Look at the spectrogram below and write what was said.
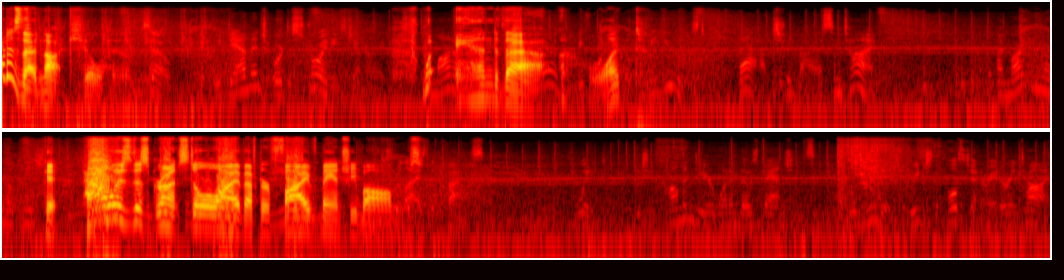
How does that not kill him? So, if we damage or destroy these generators, the What? And that. repair them before What? they can be used. That should buy us some time. I'm marking the location Okay, how is this grunt still alive after five Banshee bombs? neutralize the device. Wait, we should commandeer one of those banshees. We'll need it to reach the pulse generator in time.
